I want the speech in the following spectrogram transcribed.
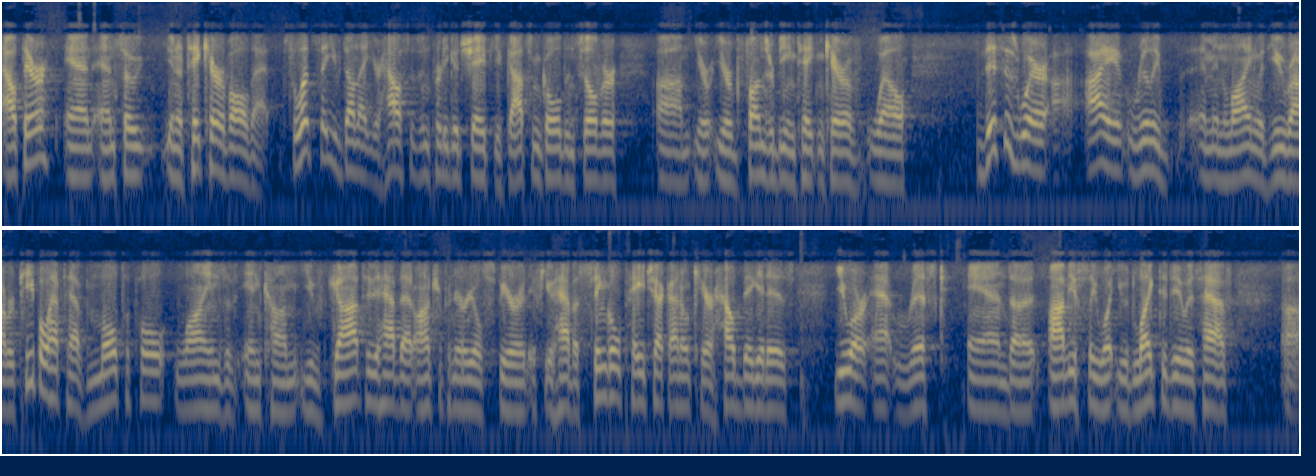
out there. And and so, you know, take care of all that. So let's say you've done that. Your house is in pretty good shape. You've got some gold and silver. Um, your your funds are being taken care of well this is where I really am in line with you, Robert. People have to have multiple lines of income. You've got to have that entrepreneurial spirit. If you have a single paycheck, I don't care how big it is, you are at risk. And uh, obviously, what you would like to do is have uh,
